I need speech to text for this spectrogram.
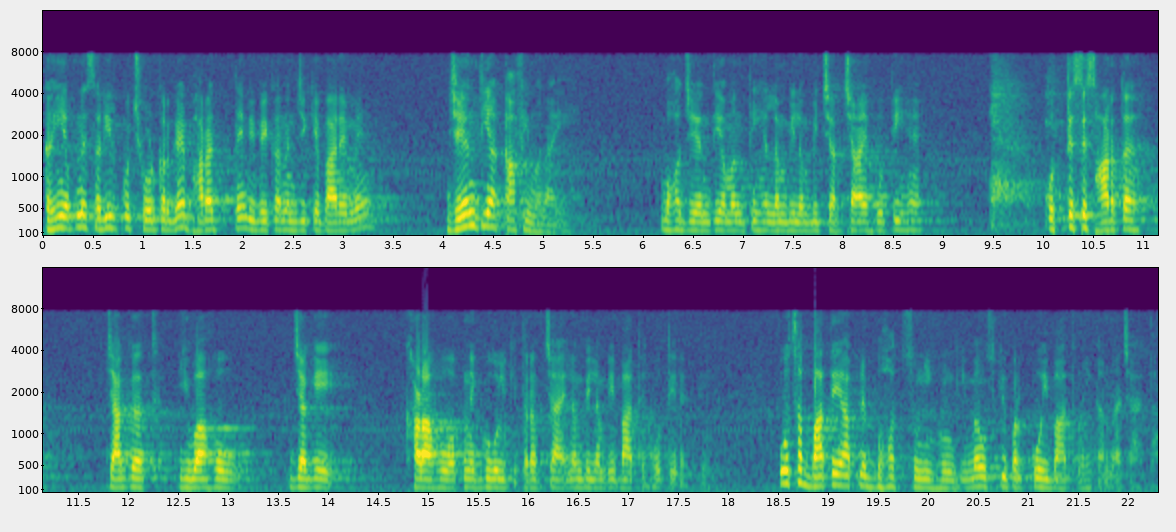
कहीं अपने शरीर को छोड़कर गए। भारत ने विवेकानंद जी के बारे में जयंतियाँ काफ़ी मनाई। बहुत जयंतियाँ मनती हैं लंबी लंबी चर्चाएँ होती हैं। उत्तिष्ठ भारत जागृत युवा हो, जगे, खड़ा हो, अपने गोल की तरफ़ जाए लंबी लंबी बातें होती रहती वो सब बातें आपने बहुत सुनी होंगी, मैं उसके ऊपर कोई बात नहीं करना चाहता।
